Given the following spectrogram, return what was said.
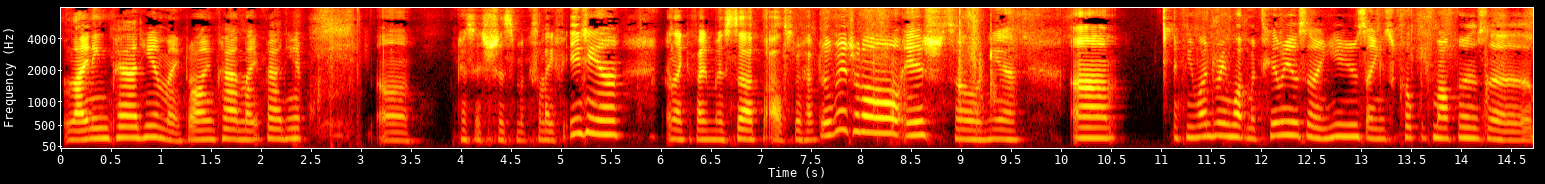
lining pad here, my drawing pad, light pad here. Uh, because it just makes life easier. And like if I mess up, I'll still have the original ish. So yeah. Um, if you're wondering what materials I use, I use Copic markers, uh,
